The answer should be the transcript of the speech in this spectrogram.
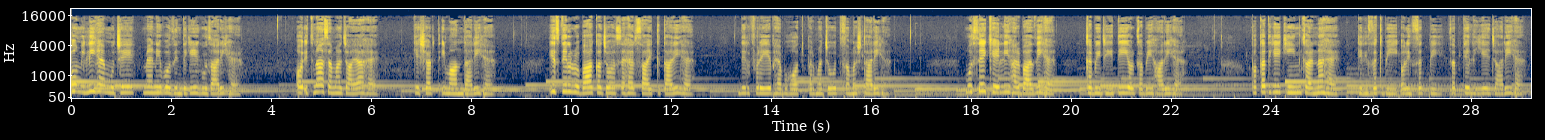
मिली है मुझे, मैंने वो ज़िंदगी गुजारी है। और इतना समझ आया है कि शर्त ईमानदारी है। इस दिल रुबा का जो सहर सा इकतारी है, दिल फरेब है बहुत, पर मौजूद समझदारी है। मुझसे खेली हर बाजी है, कभी जीती और कभी हारी है। फ़कत यकीन करना है कि रिज़क भी और इज़्ज़त भी सबके लिए जारी है।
